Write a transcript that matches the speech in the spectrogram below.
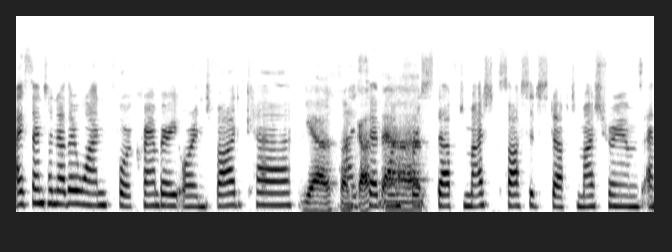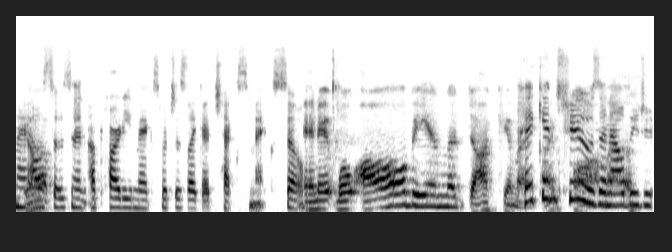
i sent another one for cranberry orange vodka. Yes, I've i got sent one for stuffed mush sausage stuffed mushrooms and i also sent a party mix which is like a chex mix. So And it will all be in the document. pick and I choose and i'll be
